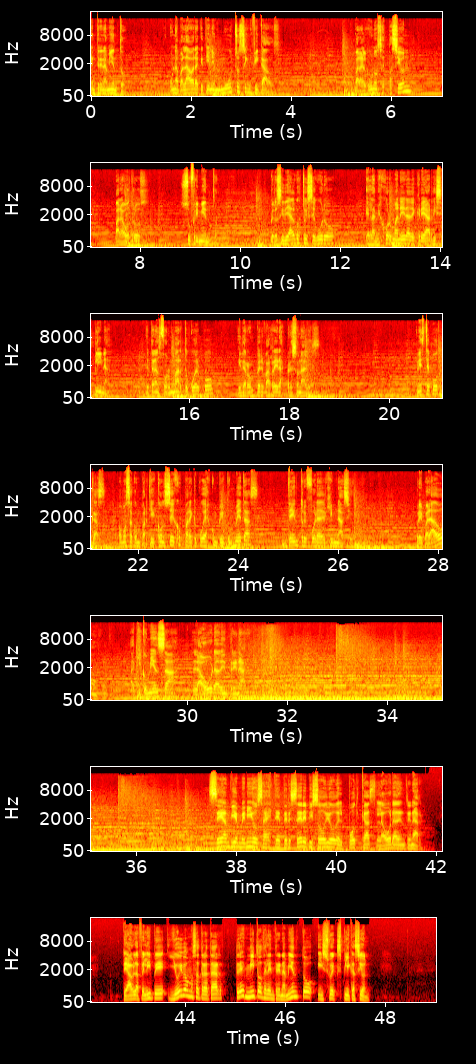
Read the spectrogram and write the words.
Entrenamiento. Una palabra que tiene muchos significados. Para algunos es pasión, para otros sufrimiento. Pero si de algo estoy seguro, es la mejor manera de crear disciplina, de transformar tu cuerpo y de romper barreras personales. En este podcast vamos a compartir consejos para que puedas cumplir tus metas dentro y fuera del gimnasio. ¿Preparado? Aquí comienza la hora de entrenar. Sean bienvenidos a este tercer episodio del podcast La hora de entrenar. Te habla Felipe y hoy vamos a tratar tres mitos del entrenamiento y su explicación.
